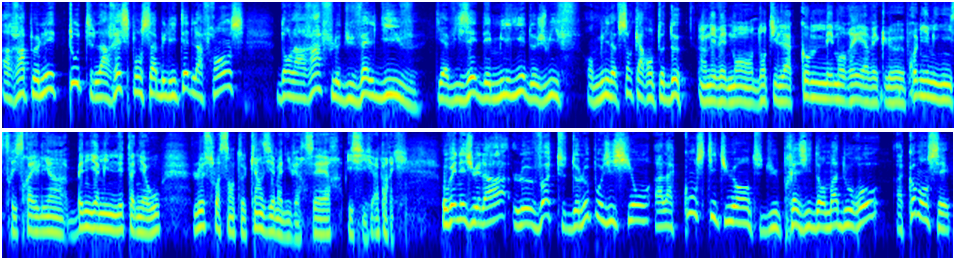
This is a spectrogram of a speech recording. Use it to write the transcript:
a rappelé toute la responsabilité de la France dans la rafle du Veldiv qui a visé des milliers de juifs en 1942. Un événement dont il a commémoré avec le premier ministre israélien Benjamin Netanyahou le 75e anniversaire ici à Paris. Au Venezuela, le vote de l'opposition à la constituante du président Maduro a commencé.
